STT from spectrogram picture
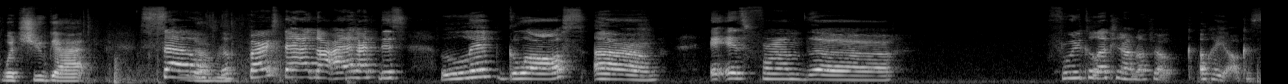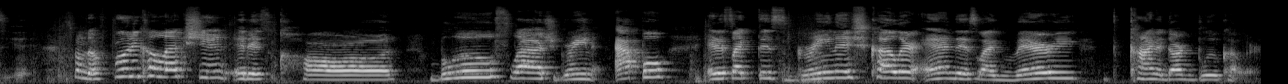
what you got. So the first thing I got, I got this lip gloss. Um, it is from the Fruity Collection. I don't know if y'all. Okay, y'all can see it. It's from the Fruity Collection. It is called Blue slash Green Apple. It is like this greenish color and it's like very kind of dark blue color.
